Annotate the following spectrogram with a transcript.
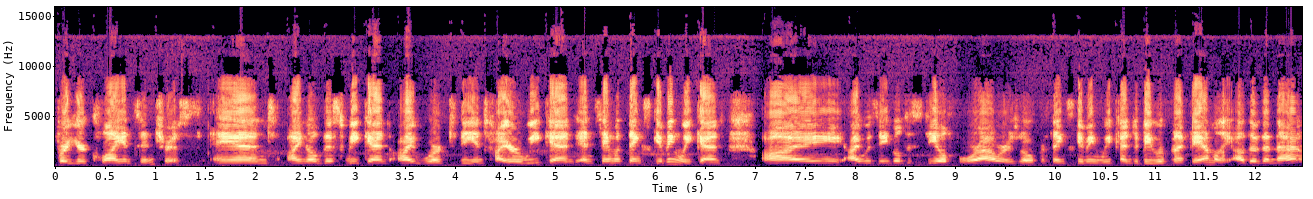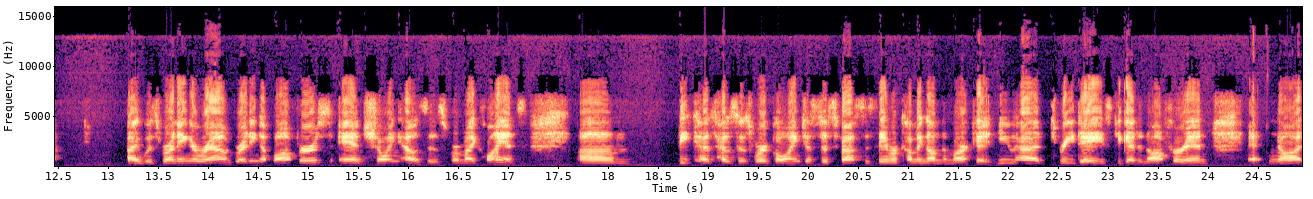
for your client's interests. And I know this weekend I worked the entire weekend, and same with Thanksgiving weekend. I I was able to steal four hours over Thanksgiving weekend to be with my family. Other than that, I was running around writing up offers and showing houses for my clients. Um, because houses were going just as fast as they were coming on the market. You had three days to get an offer in, eh, not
